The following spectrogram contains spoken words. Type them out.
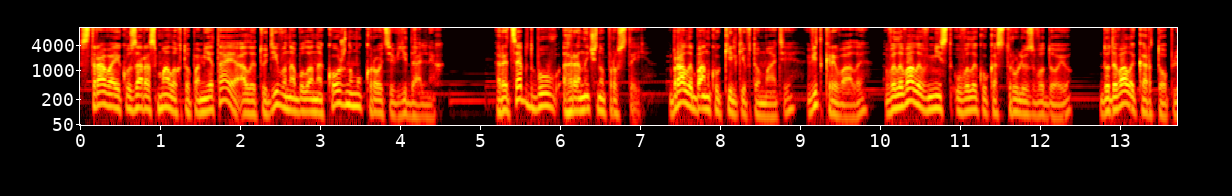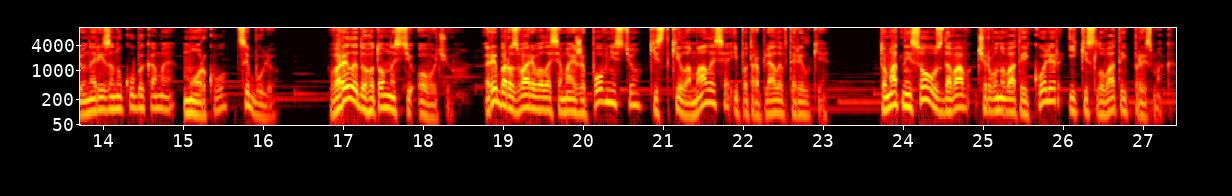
страва, яку зараз мало хто пам'ятає, але тоді вона була на кожному кроці в їдальнях. Рецепт був гранично простий: брали банку кільки в томаті, відкривали, виливали вміст у велику каструлю з водою, додавали картоплю, нарізану кубиками, моркву, цибулю. Варили до готовності овочів. Риба розварювалася майже повністю, кістки ламалися і потрапляли в тарілки. Томатний соус давав червонуватий колір і кислуватий присмак.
